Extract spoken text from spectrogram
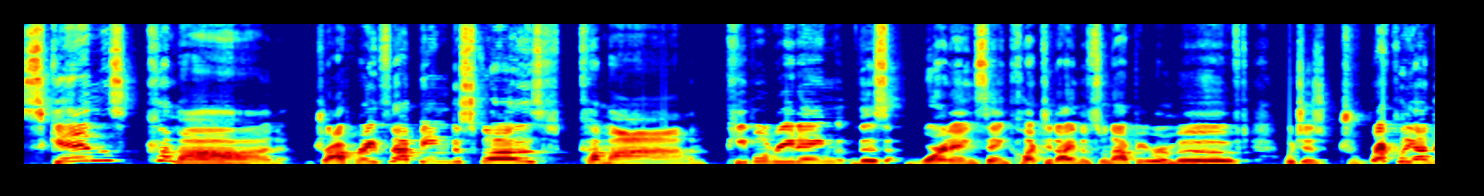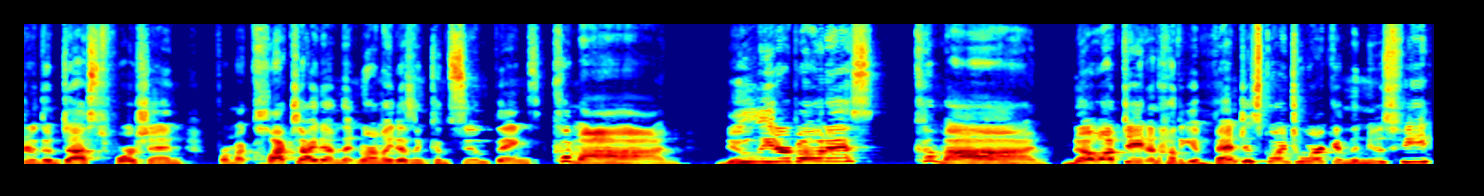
Skins? Come on. Drop rates not being disclosed? Come on. People reading this warning saying collected items will not be removed, which is directly under the dust portion from a collect item that normally doesn't consume things. Come on. New leader bonus? Come on. No update on how the event is going to work in the newsfeed?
